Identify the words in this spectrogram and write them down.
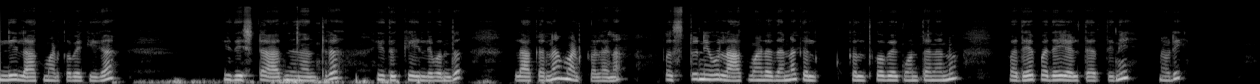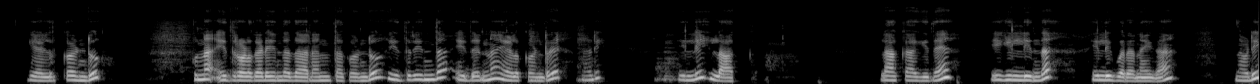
ಇಲ್ಲಿ ಲಾಕ್ ಮಾಡ್ಕೋಬೇಕೀಗ. ಇದಿಷ್ಟ ಆದ ನಂತರ ಇದಕ್ಕೆ ಇಲ್ಲಿ ಒಂದು ಲಾಕನ್ನು ಮಾಡ್ಕೊಳ್ಳೋಣ. ಫಸ್ಟು ನೀವು ಲಾಕ್ ಮಾಡೋದನ್ನು ಕಲ್, ಕಲ್ತ್ಕೋಬೇಕು ಅಂತ ನಾನು ಪದೇ ಪದೇ ಹೇಳ್ತಾ ಇರ್ತೀನಿ. ನೋಡಿ, ಎಳ್ಕೊಂಡು ಪುನಃ ಇದ್ರೊಳಗಡೆಯಿಂದ ದಾರನ ತಗೊಂಡು ಇದರಿಂದ ಇದನ್ನು ಎಳ್ಕೊಂಡ್ರೆ ನೋಡಿ, ಇಲ್ಲಿ ಲಾಕ್ ಲಾಕ್ ಆಗಿದೆ. ಈಗ ಇಲ್ಲಿಂದ ಇಲ್ಲಿಗೆ ಬರೋಣ ಈಗ. ನೋಡಿ,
